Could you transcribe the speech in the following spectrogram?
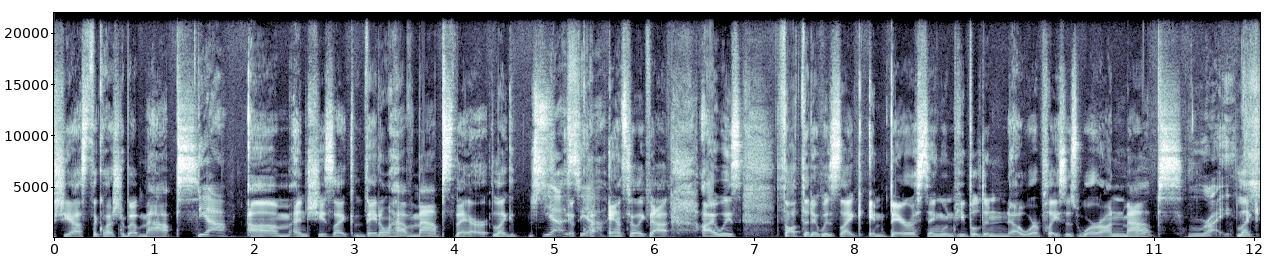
She asked the question about maps. Mm-hmm. Yeah. Um, and she's like, they don't have maps there. Like, Yes, yeah. answer like that. I always thought that it was like embarrassing when people didn't know where places were on maps. Right. Like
